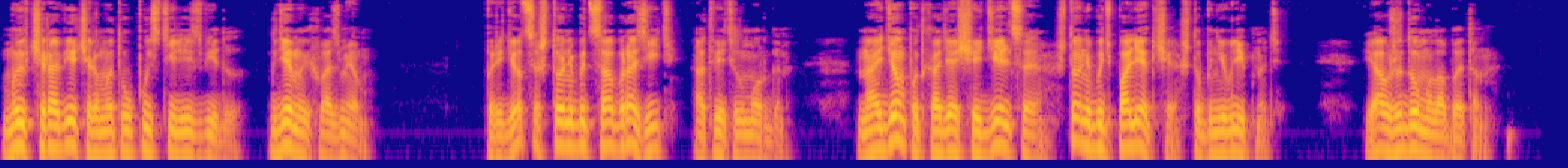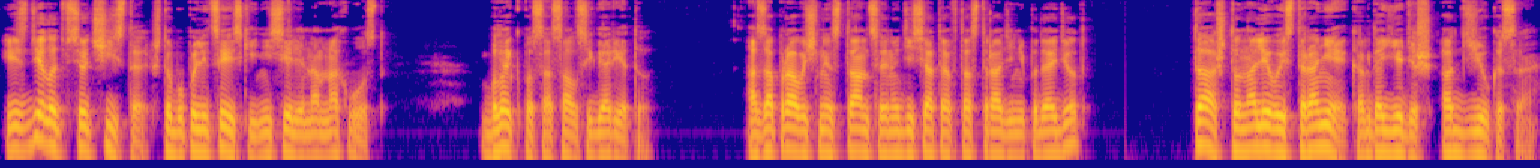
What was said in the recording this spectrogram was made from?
Мы вчера вечером это упустили из виду. Где мы их возьмем? Придется что-нибудь сообразить, ответил Морган. Найдем подходящее дельце, что-нибудь полегче, чтобы не влипнуть. Я уже думал об этом. И сделать все чисто, чтобы полицейские не сели нам на хвост. Блэк пососал сигарету. А заправочная станция на 10-й автостраде не подойдет? Та, что на левой стороне, когда едешь от Дьюкаса.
